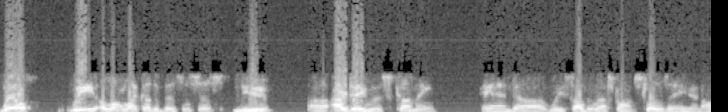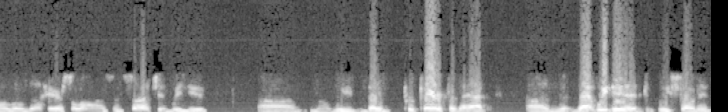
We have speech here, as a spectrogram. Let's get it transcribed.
Well, we, along like other businesses, knew uh, our day was coming, and uh, we saw the restaurants closing and all of the hair salons and such, and we knew uh, you know, we better prepare for that. Uh, th- that we did. We started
